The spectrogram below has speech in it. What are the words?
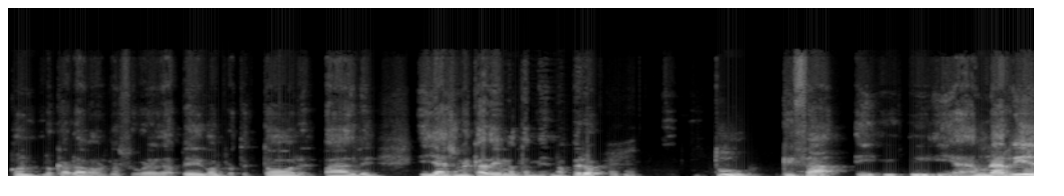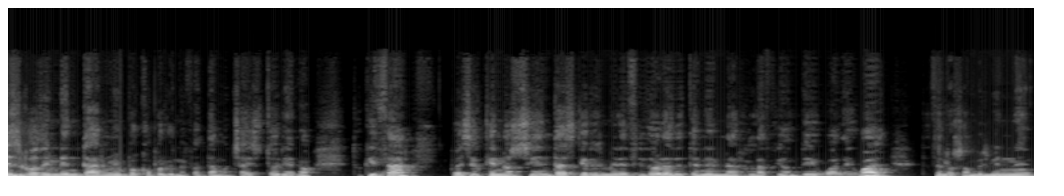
con lo que hablábamos, las figuras de apego, el protector, el padre, y ya es una cadena también, ¿no? Pero tú quizá, y, a un riesgo de inventarme un poco porque me falta mucha historia, ¿no? Tú quizá puede ser que no sientas que eres merecedora de tener una relación de igual a igual. Entonces los hombres vienen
